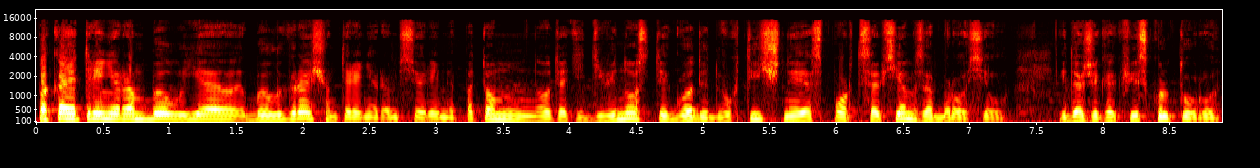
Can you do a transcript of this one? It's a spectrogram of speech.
пока я тренером был, я был играющим тренером все время. Потом вот эти 90-е годы, 2000-е спорт совсем забросил. И даже как физкультуру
